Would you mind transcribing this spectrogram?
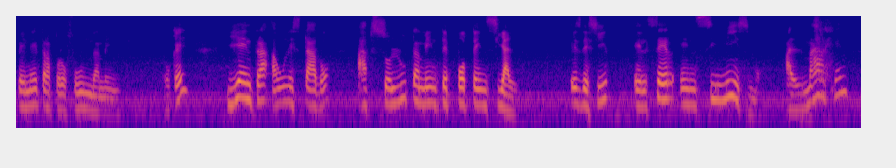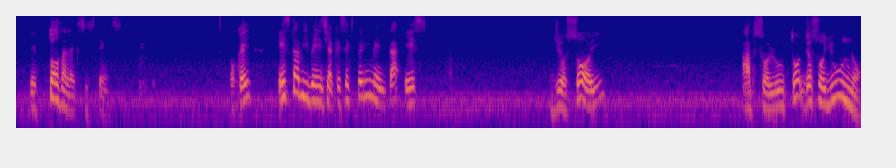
penetra profundamente. ¿Ok? Y entra a un estado absolutamente potencial, es decir, el ser en sí mismo, al margen de toda la existencia. ¿Ok? Esta vivencia que se experimenta es yo soy absoluto, yo soy uno,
